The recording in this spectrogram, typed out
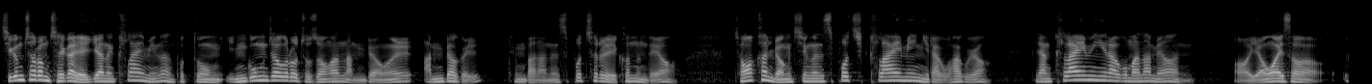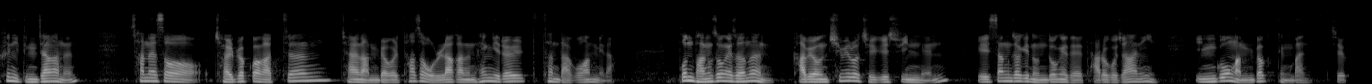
지금처럼 제가 얘기하는 클라이밍은 보통 인공적으로 조성한 암벽을 암벽을 등반하는 스포츠를 일컫는데요. 정확한 명칭은 스포츠 클라이밍이라고 하고요. 그냥 클라이밍이라고만 하면 어, 영화에서 흔히 등장하는 산에서 절벽과 같은 자연 암벽을 타서 올라가는 행위를 뜻한다고 합니다. 본 방송에서는 가벼운 취미로 즐길 수 있는 일상적인 운동에 대해 다루고자 하니 인공 암벽 등반, 즉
